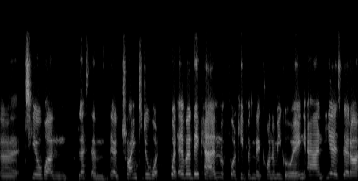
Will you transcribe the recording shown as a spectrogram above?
uh, tier one, bless them, they're trying to do what whatever they can for keeping the economy going. And yes, there are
